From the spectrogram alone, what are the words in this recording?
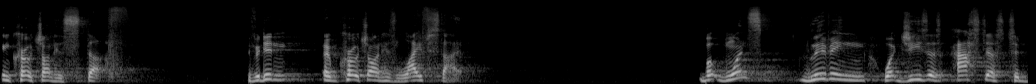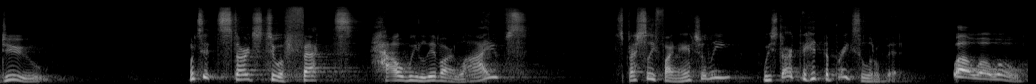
encroach on his stuff if it didn't encroach on his lifestyle. But once living what Jesus asked us to do, once it starts to affect how we live our lives, especially financially, we start to hit the brakes a little bit. Whoa, whoa, whoa.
